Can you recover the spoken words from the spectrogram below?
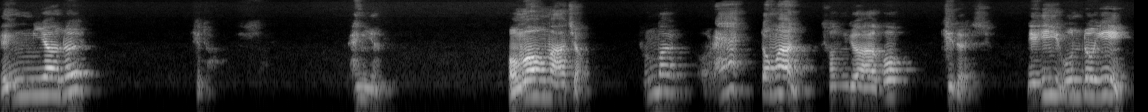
100년을 기도. 100년. 어마어마하죠. 정말 오랫동안 선교하고 기도했어요. 이 운동이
